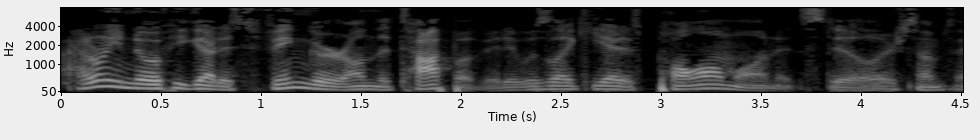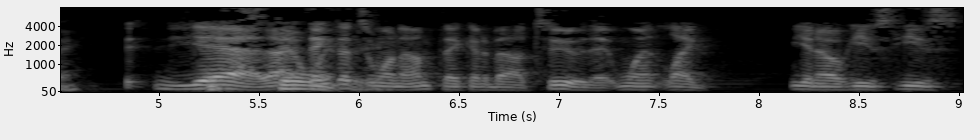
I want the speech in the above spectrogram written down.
I don't even know if he got his finger on the top of it. It was like he had his palm on it still, or something. Yeah, I think that's the one I'm thinking about too. That went like, you know, he's he's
